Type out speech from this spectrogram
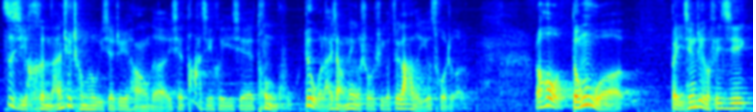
自己很难去承受一些这样的一些打击和一些痛苦。对我来讲，那个时候是一个最大的一个挫折了。然后等我北京这个飞机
